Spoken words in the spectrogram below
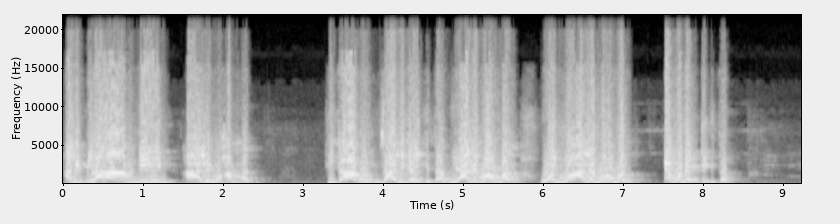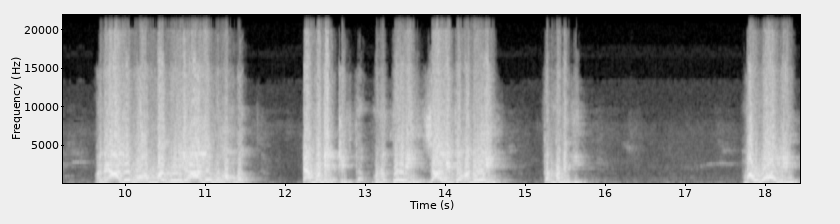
আলিফ লাম মিম, আলে মোহাম্মদ কিতাবুন, জালিকাল কিতাব। আলে মোহাম্মদ, ওই আলে মোহাম্মদ এমন একটি কিতাব। মানে আলে মোহাম্মদ, ওই আলে মোহাম্মদ এমন একটি কিতাব। মানে ওই, জালিকা মানে ওই। তার মানে কি? মাওলা আলী,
